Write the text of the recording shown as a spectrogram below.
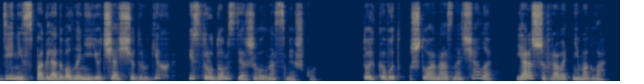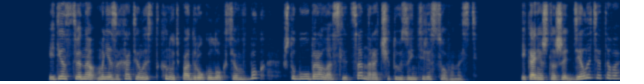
Денис поглядывал на нее чаще других и с трудом сдерживал насмешку. Только вот что она означала, я расшифровать не могла. Единственно, мне захотелось ткнуть подругу локтем в бок, чтобы убрала с лица нарочитую заинтересованность. И, конечно же, делать этого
